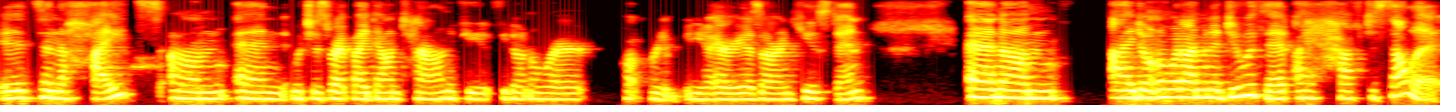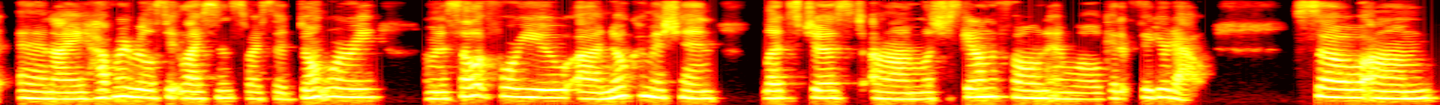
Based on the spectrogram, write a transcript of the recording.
It's in the Heights, um, and which is right by downtown. If you if you don't know where you know areas are in Houston, and um, I don't know what I'm going to do with it. I have to sell it, and I have my real estate license. So I said, "Don't worry, I'm going to sell it for you. Uh, no commission. Let's just um, let's just get on the phone and we'll get it figured out." So um,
